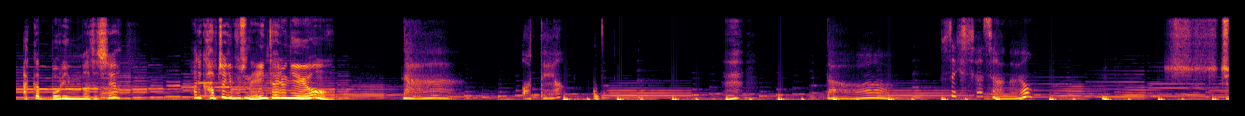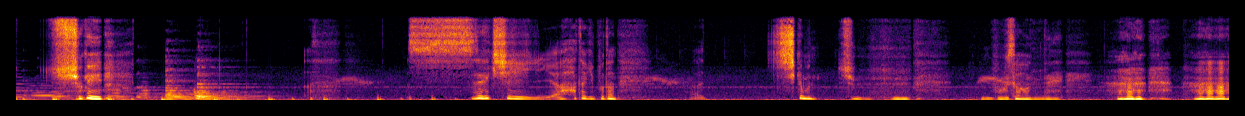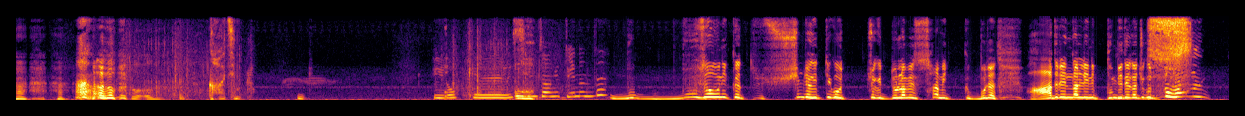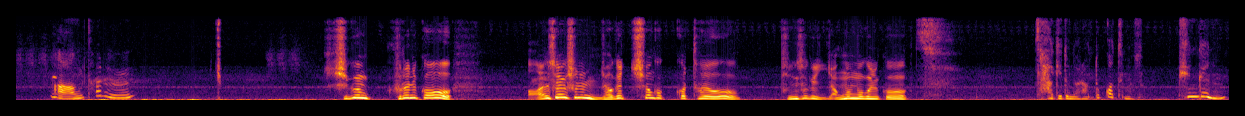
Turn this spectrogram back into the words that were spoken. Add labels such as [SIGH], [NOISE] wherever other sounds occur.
아까 머리 맞았어요? 아니 갑자기 무슨 애인 타령이에요? 나 어때요? 나 섹시하지 않아요? 저, 저기 섹시하다기보단 지금은 좀 무서운데. 거짓말. 이렇게 심장이 뛰는데? 무, 무서우니까 심장이 뛰고 저기 놀라면 사람이 그 뭐냐 아드레날린이 분비돼가지고 또 앙탈은? 지금 그러니까 안소영 씨는 약에 취한 것 같아요. 빈속에 약만 먹으니까 자기도 나랑 똑같으면서 핑계는?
